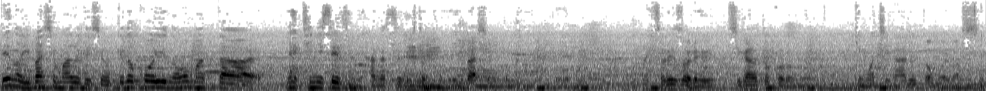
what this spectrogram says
での居場所もあるでしょうけどこういうのをまた、ね、気にせずに話する人も居場所とかまあそれぞれ違うところの気持ちがあると思いますしね。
